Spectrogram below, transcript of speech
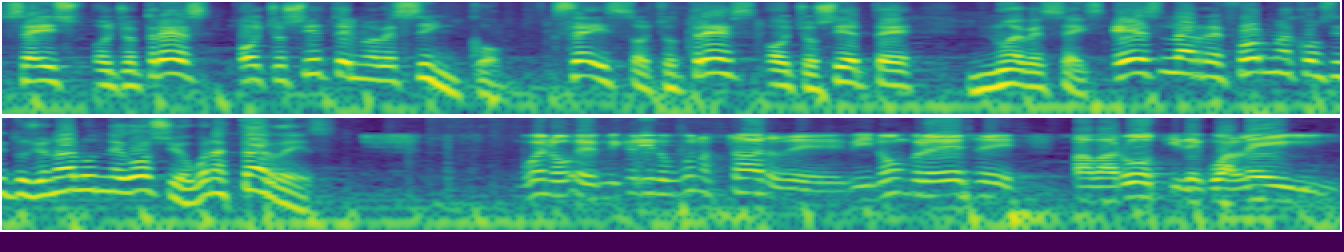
683-8795. 683-8796. ¿Es la reforma constitucional un negocio? Buenas tardes. Bueno, eh, mi querido, buenas tardes. Mi nombre es eh, Pavarotti de Gualey,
